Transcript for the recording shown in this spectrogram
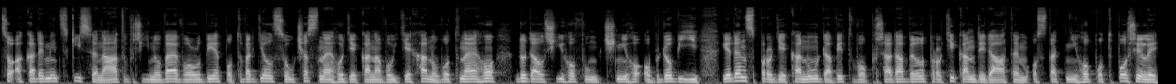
co akademický senát v říjnové volbě potvrdil současného děkana Vojtěcha Novotného do dalšího funkčního období. Jeden z proděkanů, David Vopřada, byl protikandidátem, ostatního podpořili.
